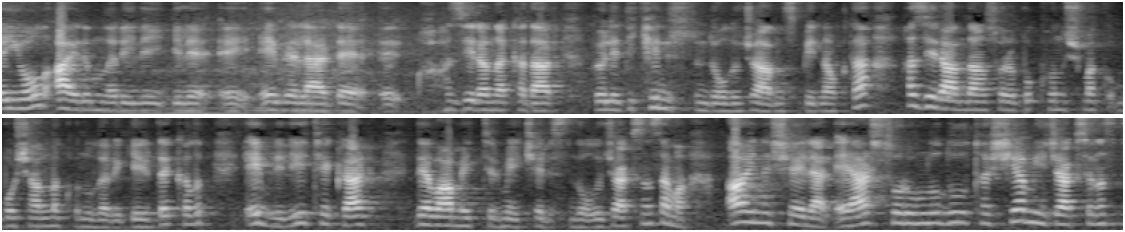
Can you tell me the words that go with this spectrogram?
ve yol ayrımları ile ilgili e, evrelerde e, Haziran'a kadar böyle diken üstünde olacağınız bir nokta. Haziran'dan sonra bu konuşma, boşanma konuları geride kalıp evliliği tekrar devam ettirme içerisinde olacaksınız ama aynı şeyler eğer sorumluluğu taşıyamayacaksanız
